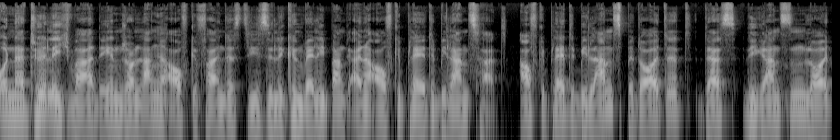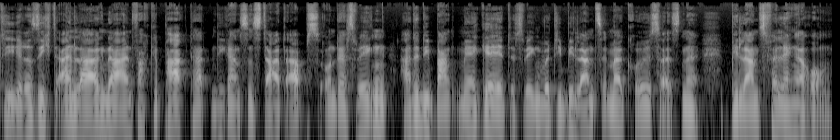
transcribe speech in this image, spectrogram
Und natürlich war denen schon lange aufgefallen, dass die Silicon Valley Bank eine aufgeblähte Bilanz hat. Aufgeblähte Bilanz bedeutet, dass die ganzen Leute ihre Sichteinlagen da einfach geparkt hatten, die ganzen Startups. Und deswegen hatte die Bank mehr Geld. Deswegen wird die Bilanz immer größer. Es ist eine Bilanzverlängerung.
